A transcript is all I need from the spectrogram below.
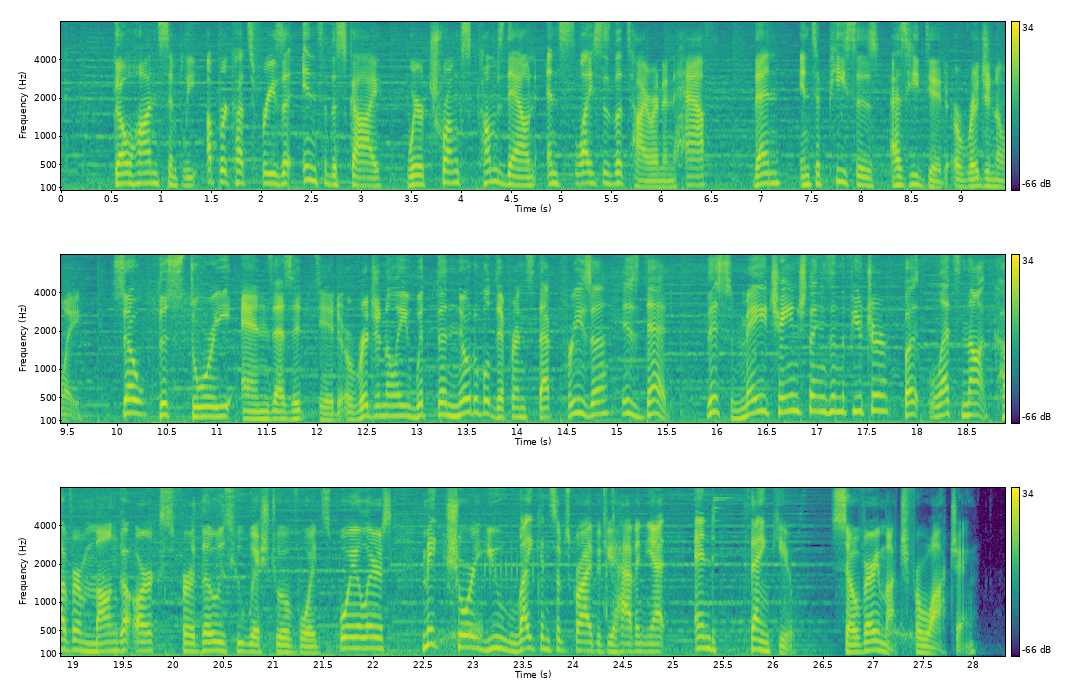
Gohan simply uppercuts Frieza into the sky, where Trunks comes down and slices the Tyrant in half, then into pieces as he did originally. So, the story ends as it did originally, with the notable difference that Frieza is dead. This may change things in the future, but let's not cover manga arcs for those who wish to avoid spoilers. Make sure you like and subscribe if you haven't yet, and thank you so very much for watching.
